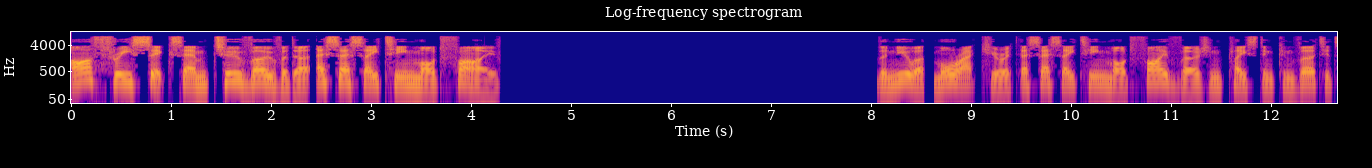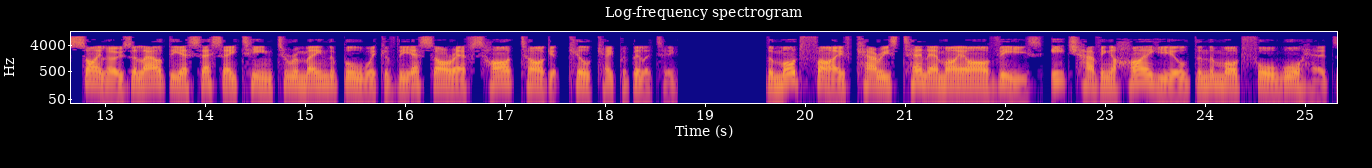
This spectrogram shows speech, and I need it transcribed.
R36M2 Voivode SS-18 Mod 5. The newer, more accurate SS-18 Mod 5 version placed in converted silos allowed the SS-18 to remain the bulwark of the SRF's hard target kill capability. The Mod 5 carries 10 MIRVs, each having a higher yield than the Mod 4 warheads.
